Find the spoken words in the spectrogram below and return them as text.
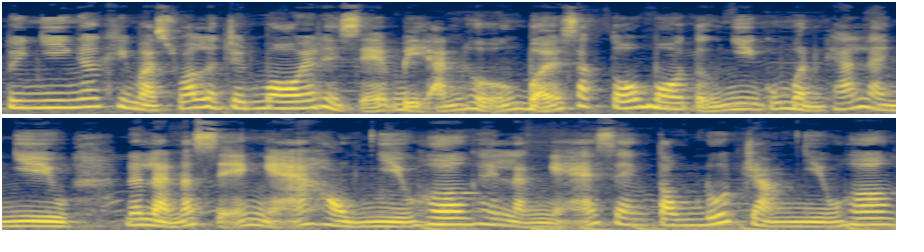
Tuy nhiên khi mà swatch lên trên môi thì sẽ bị ảnh hưởng bởi sắc tố môi tự nhiên của mình khá là nhiều, Nên là nó sẽ ngã hồng nhiều hơn hay là ngã sang tông nút trầm nhiều hơn.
